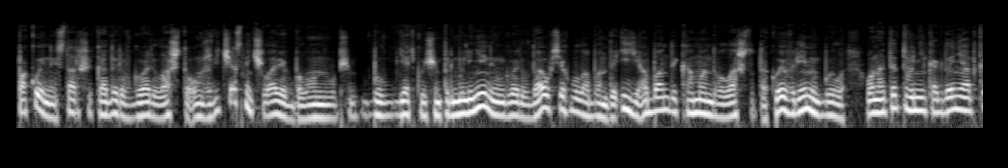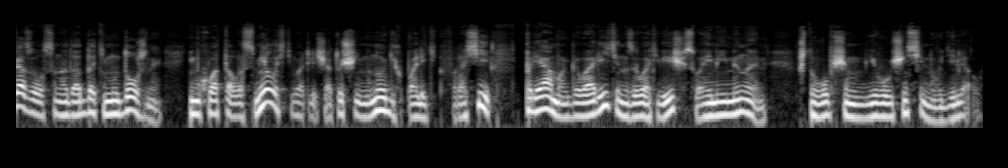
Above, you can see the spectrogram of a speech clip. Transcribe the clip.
покойный старший Кадыров говорил, а что, он же ведь частный человек был, он, в общем, был дядька очень прямолинейный, он говорил, да, у всех была банда, и я бандой командовал, а что, такое время было. Он от этого никогда не отказывался, надо отдать ему должное. Ему хватало смелости, в отличие от очень многих политиков России, прямо говорить и называть вещи своими именами, что, в общем, его очень сильно выделяло.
